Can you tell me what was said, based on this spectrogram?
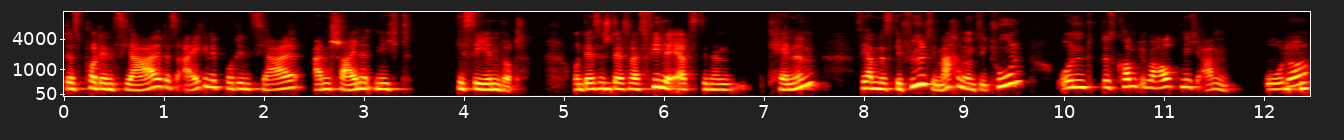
das Potenzial, das eigene Potenzial anscheinend nicht gesehen wird. Und das ist das, was viele Ärztinnen kennen. Sie haben das Gefühl, sie machen und sie tun und das kommt überhaupt nicht an. Oder mhm.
